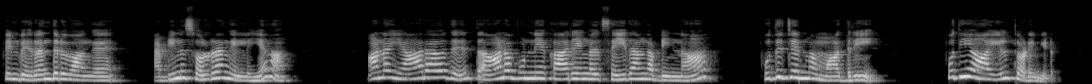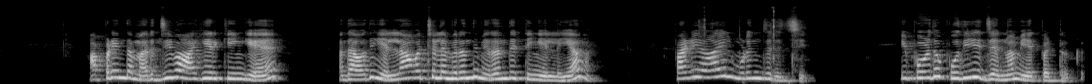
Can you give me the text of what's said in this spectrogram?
பின்பு இறந்துடுவாங்க அப்படின்னு சொல்கிறாங்க இல்லையா? ஆனால் யாராவது தான புண்ணிய காரியங்கள் செய்தாங்க அப்படின்னா புது ஜென்மம் மாதிரி புதிய ஆயுள் தொடங்கிடும். அப்படி இந்த மர்ஜீவா ஆகியிருக்கீங்க. அதாவது எல்லாவற்றிலுமிருந்து இறந்துட்டீங்க இல்லையா? பழைய ஆயுள் முடிஞ்சிருச்சு. இப்பொழுது புதிய ஜென்மம் ஏற்பட்டிருக்கு.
